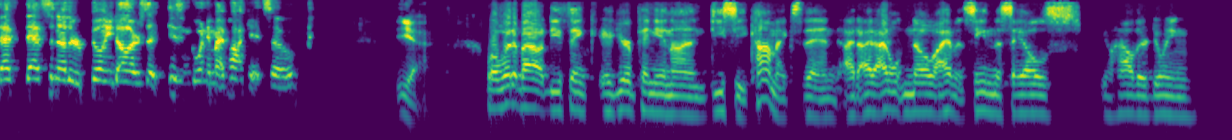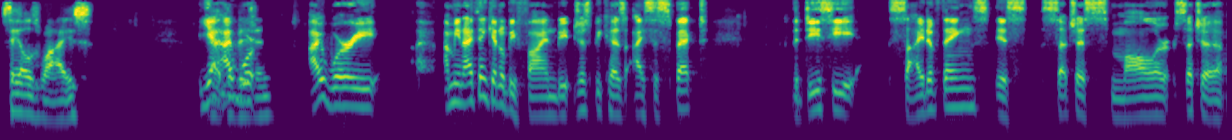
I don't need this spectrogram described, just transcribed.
that that's another billion dollars that isn't going in my pocket. So Yeah. Well, what about do you think your opinion on DC Comics? Then I, I, I don't know. I haven't seen the sales. You know how they're doing sales wise. Yeah, I, wor- I worry. I mean, I think it'll be fine be- just because I suspect the DC side of things is such a smaller, such a,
